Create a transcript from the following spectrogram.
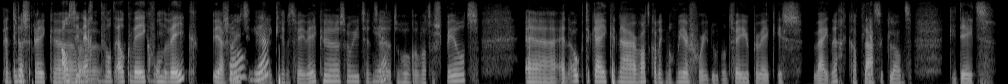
En te dat is bespreken. Als in echt eh, bijvoorbeeld elke week of om de week? Ja, Zo, zoiets. Eh, ja? Een keer in de twee weken zoiets. En te, Ja? te horen wat er speelt. Eh, en ook te kijken naar wat kan ik nog meer voor je doen. Want twee uur per week is weinig. Ik had de Ja. laatste klant die deed,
